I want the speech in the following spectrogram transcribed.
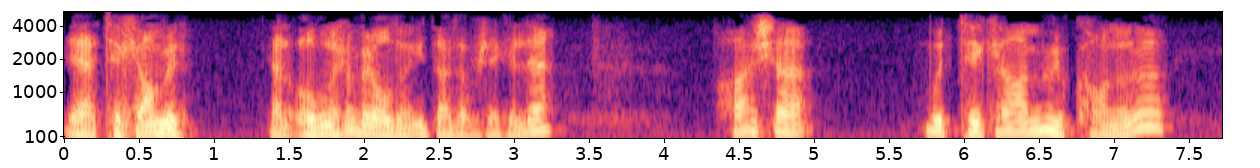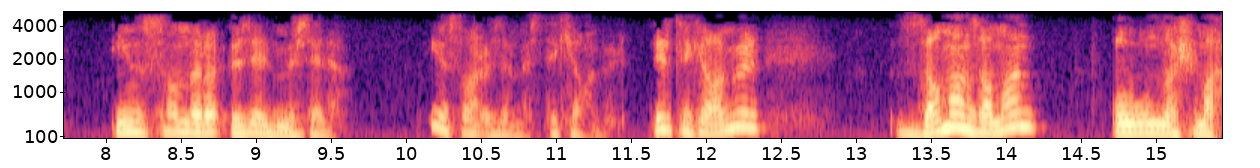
yani tekamül yani olgunlaşma böyle olduğunu iddia ediyor bu şekilde. Haşa bu tekamül kanunu insanlara özel bir mesele. İnsanlara özel mesele tekamül. Bir tekamül zaman zaman olgunlaşma,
